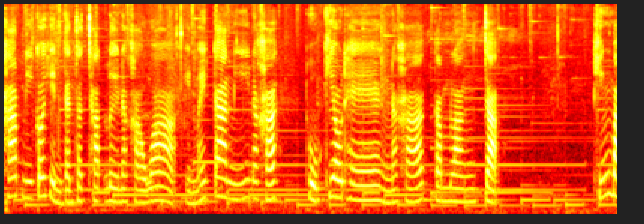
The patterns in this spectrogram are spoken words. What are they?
ภาพนี้ก็เห็นกันชัดๆเลยนะคะว่าเห็นไหมก้านนี้นะคะ ถูกเขี้ยวแทงนะคะกำลังจะ ทิ้งใบ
